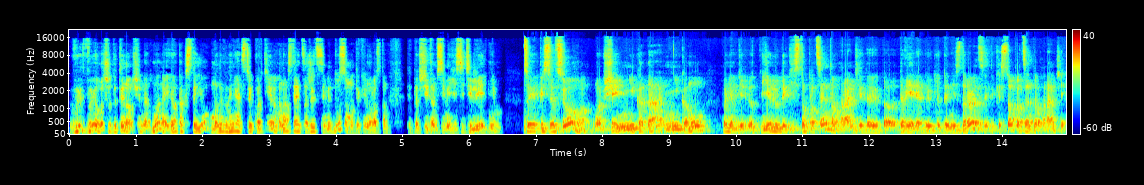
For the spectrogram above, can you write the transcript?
Ви виявили, що дитина взагалі не від мене, я так стою, мене виганяють з цієї квартири, вона стається жити цим індусом, таким ростом, ти почти там 70-літнім. Це після цього взагалі ніколи, нікому, поняв, є- люди, які 100% гарантії дають, е, довір'я дають людині здоров'я, це такі 100% гарантії.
